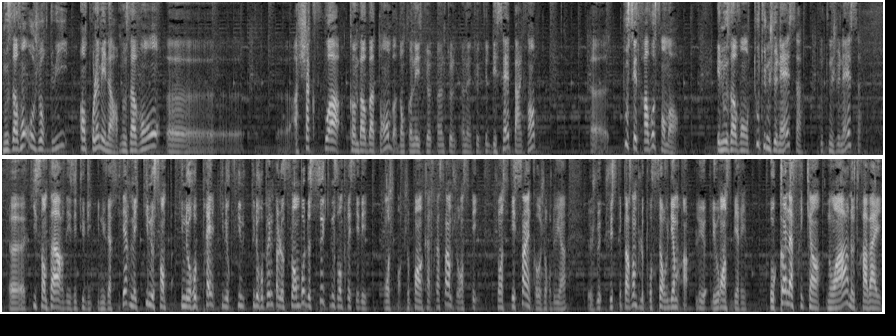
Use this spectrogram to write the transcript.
Nous avons aujourd'hui un problème énorme. Nous avons à chaque fois qu'un baobab tombe, donc on un intellectuel décède par exemple, euh, tous ces travaux sont morts. Et nous avons toute une jeunesse, toute une jeunesse euh, qui s'empare des études universitaires, mais qui ne, qui, ne reprennent, qui, ne, qui, ne, reprennent pas le flambeau de ceux qui nous ont précédés. Bon, je, je prends un cas très simple, je vais en citer, je vais en citer cinq aujourd'hui. Hein. Je, vais, citer par exemple le professeur William Léo Hansberry. Aucun Africain noir ne travaille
